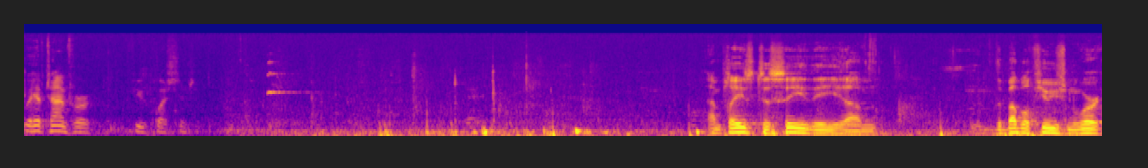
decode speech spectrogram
we have time for a few questions. I'm pleased to see the, um, the bubble fusion work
